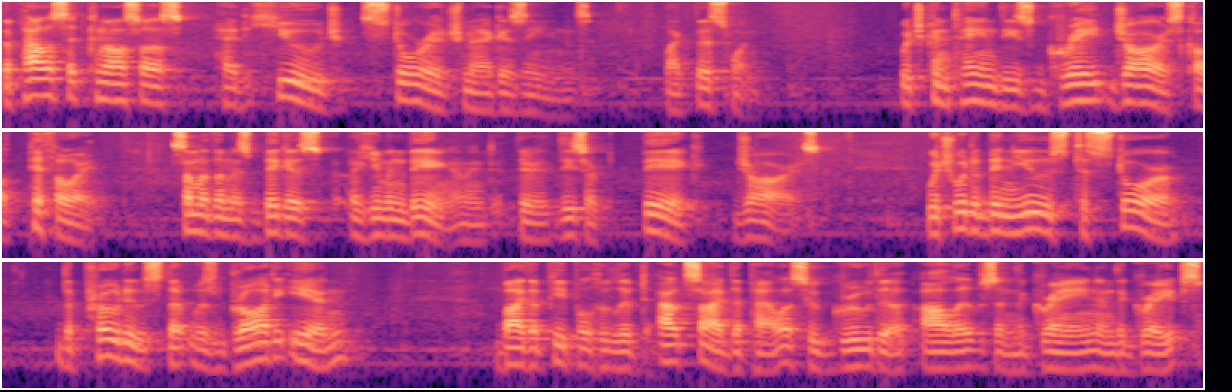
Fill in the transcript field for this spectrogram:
The palace at Knossos had huge storage magazines, like this one, which contained these great jars called pithoi, some of them as big as a human being. I mean, these are big jars, which would have been used to store the produce that was brought in by the people who lived outside the palace, who grew the olives and the grain and the grapes,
